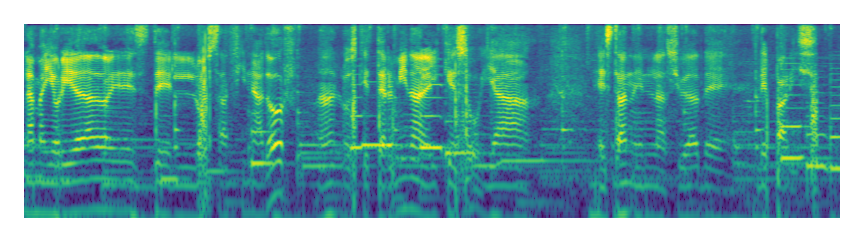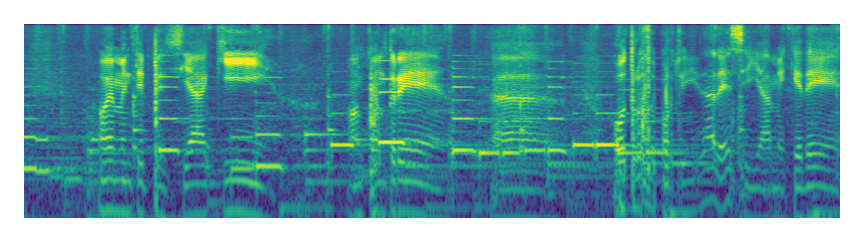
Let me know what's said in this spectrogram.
la mayoría es de los afinadores, los que terminan el queso ya están en la ciudad de, París. Obviamente pues ya aquí encontré ah, otras oportunidades y ya me quedé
